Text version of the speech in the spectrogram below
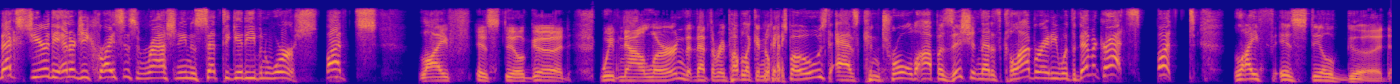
Next year, the energy crisis and rationing is set to get even worse, but life is still good. We've now learned that the Republican exposed as controlled opposition that is collaborating with the Democrats, but life is still good.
